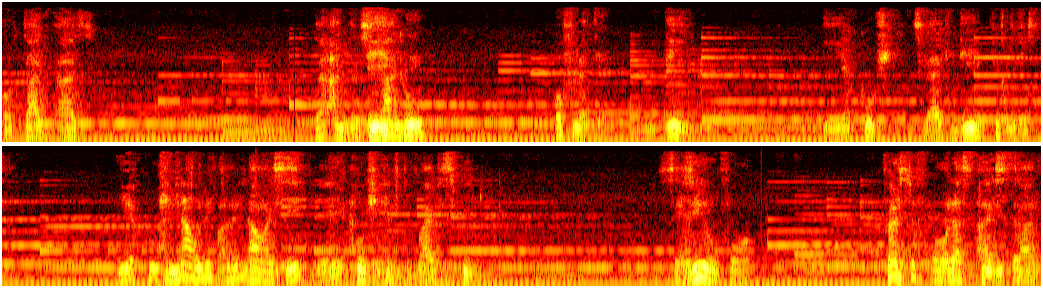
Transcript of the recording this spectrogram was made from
or tag as the understanding of. E. Iyakushi. It's like D 55. Iyakushi. And now me, now I see Iyakushi 55 speaking. Zero four. First of all, I start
